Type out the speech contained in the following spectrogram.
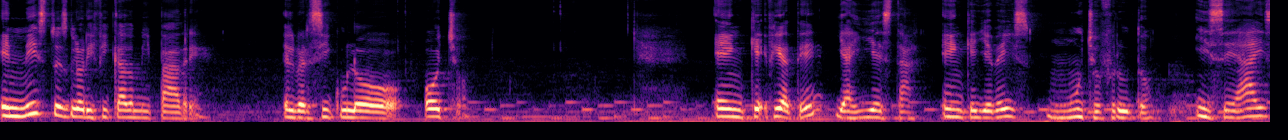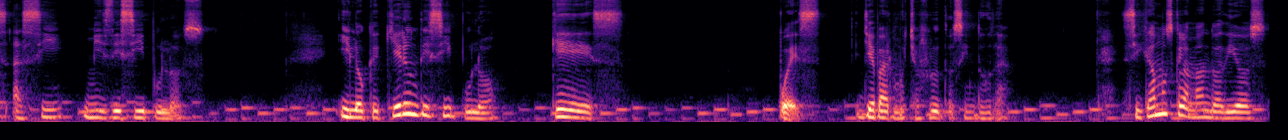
En esto es glorificado mi Padre. El versículo 8. En que, fíjate, y ahí está, en que llevéis mucho fruto y seáis así mis discípulos. Y lo que quiere un discípulo, ¿qué es? Pues llevar mucho fruto, sin duda. Sigamos clamando a Dios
